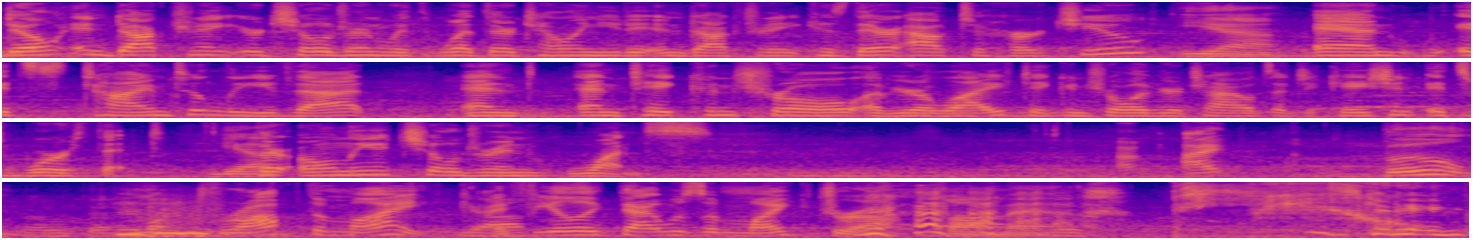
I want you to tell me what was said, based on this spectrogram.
Don't indoctrinate your children with what they're telling you to indoctrinate because they're out to hurt you. Yeah. and it's time to leave that and and take control of your life take control of your child's education it's worth it Yeah. they're only children once I. Boom. Okay. Drop the mic. I feel like that was a mic drop comment. Just kidding.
